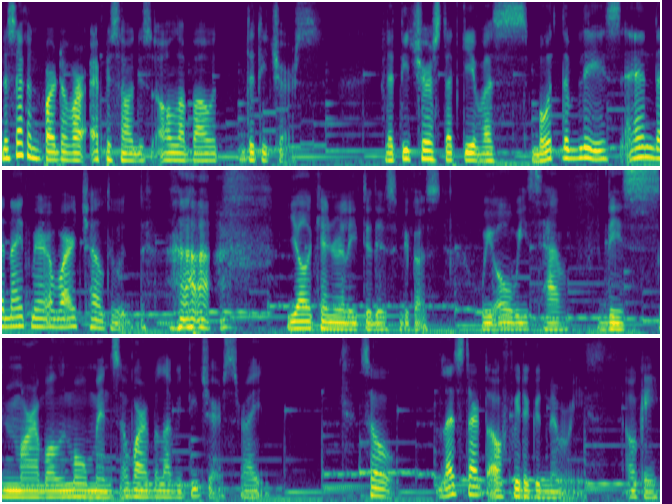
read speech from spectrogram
The second part of our episode is all about the teachers. The teachers that gave us both the bliss and the nightmare of our childhood. y'all can relate to this because we always have these memorable moments of our beloved teachers, right? So let's start off with the good memories. Okay.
